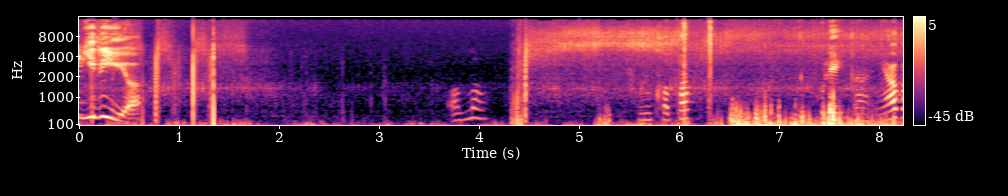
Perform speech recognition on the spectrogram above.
Giriyor. Allah. Şunu kapat. Full ekran yap.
